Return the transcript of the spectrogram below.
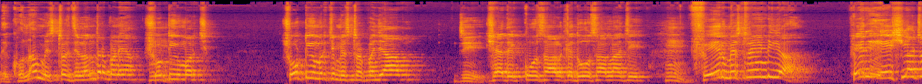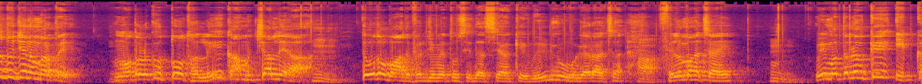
ਦੇਖੋ ਨਾ ਮਿਸਟਰ ਜਲੰਧਰ ਬਣਿਆ ਛੋਟੀ ਉਮਰ 'ਚ। ਛੋਟੀ ਉਮਰ 'ਚ ਮਿਸਟਰ ਪੰਜਾਬ। ਜੀ। ਸ਼ਾਇਦ ਇੱਕੋ ਸਾਲ ਕੇ 2 ਸਾਲਾਂ 'ਚ। ਫਿਰ ਮਿਸਟਰ ਇੰਡੀਆ ਫਿਰ ਏਸ਼ੀਆ 'ਚ ਦੂਜੇ ਨੰਬਰ ਤੇ। ਮਤਲਬ ਕਿ ਉੱਤੋਂ ਥੱਲੇ ਕੰਮ ਚੱਲਿਆ। ਤੇ ਉਦੋਂ ਬਾਅਦ ਫਿਰ ਜਿਵੇਂ ਤੁਸੀਂ ਦੱਸਿਆ ਕਿ ਵੀਡੀਓ ਵਗੈਰਾ 'ਚ। ਫਿਲਮਾਂ 'ਚ ਆਏ। ਵੀ ਮਤਲਬ ਕਿ ਇੱਕ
